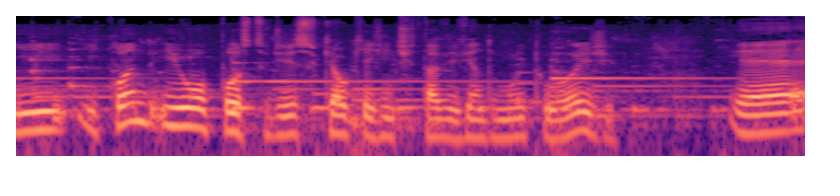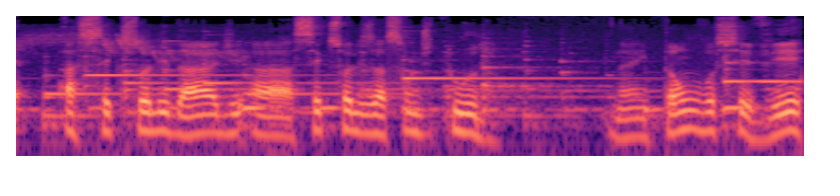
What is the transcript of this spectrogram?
E, e, quando, e o oposto disso, que é o que a gente está vivendo muito hoje, é a sexualidade, a sexualização de tudo. Né? Então você vê,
